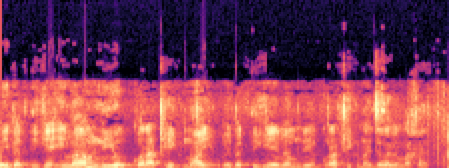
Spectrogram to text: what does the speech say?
ওই ব্যক্তিকে ইমাম নিয়োগ করা ঠিক নয়। ওই ব্যক্তিকে ইমাম নিয়োগ করা ঠিক নয়। জাজাকাল্লাহ খায়ের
